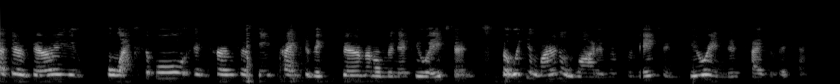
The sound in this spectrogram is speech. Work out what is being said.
that they're very flexible in terms of these types of experimental manipulation, but we can learn a lot of information doing this type of a technique.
